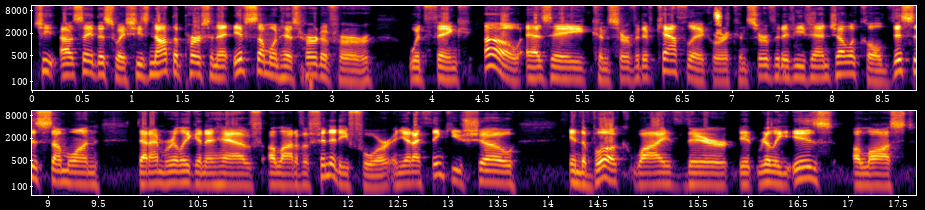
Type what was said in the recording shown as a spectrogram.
She. I'll say this way: she's not the person that, if someone has heard of her, would think, oh, as a conservative Catholic or a conservative evangelical, this is someone that I'm really going to have a lot of affinity for. And yet, I think you show in the book why there it really is a lost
